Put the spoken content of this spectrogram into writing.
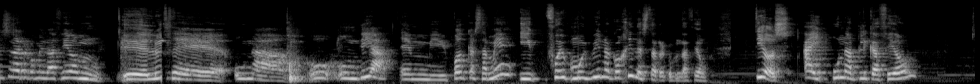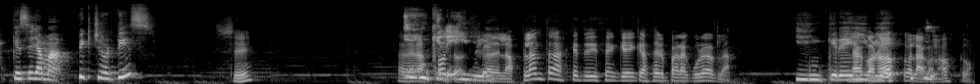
¿Quieres una recomendación? Eh, lo hice una, un día en mi podcast también y fue muy bien acogida esta recomendación. Tíos, hay una aplicación que se llama Picture This. ¿Sí? La de las fotos, Increíble. la de las plantas que te dicen que hay que hacer para curarla. Increíble. La conozco, la conozco.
